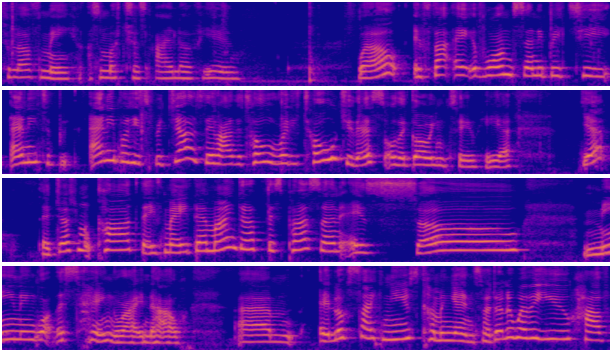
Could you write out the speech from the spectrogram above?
to love me as much as I love you. Well, if that eight of wands anybody any to be, anybody to be judged, they've either told, already told you this or they're going to here. Yep, their judgment card, they've made their mind up. This person is so meaning what they're saying right now. Um, it looks like news coming in, so I don't know whether you have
